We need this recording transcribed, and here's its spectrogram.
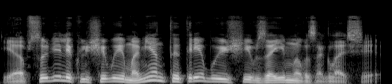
и обсудили ключевые моменты, требующие взаимного согласия.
